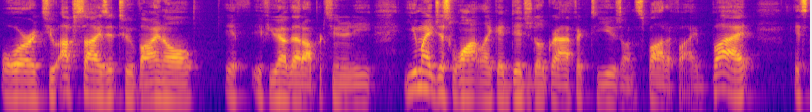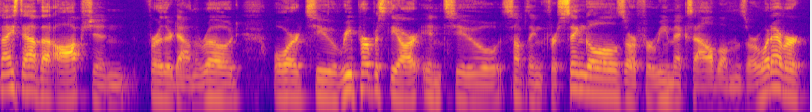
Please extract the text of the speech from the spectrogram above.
or to upsize it to vinyl if, if you have that opportunity. You might just want like a digital graphic to use on Spotify, but it's nice to have that option further down the road or to repurpose the art into something for singles or for remix albums or whatever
